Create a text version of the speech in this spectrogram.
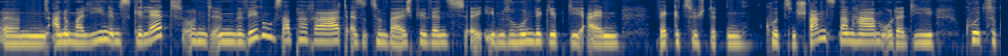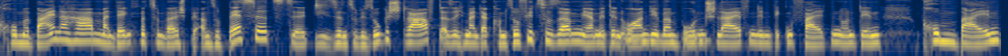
ähm, Anomalien im Skelett und im Bewegungsapparat. Also zum Beispiel, wenn es äh, eben so Hunde gibt, die einen weggezüchteten kurzen Schwanz dann haben oder die kurze krumme Beine haben. Man denkt mal zum Beispiel an so Bassets, äh, die sind sowieso gestraft. Also ich meine, da kommt so viel zusammen, ja, mit den Ohren, die über den Boden schleifen, den dicken Falten und den krummen Beinen.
